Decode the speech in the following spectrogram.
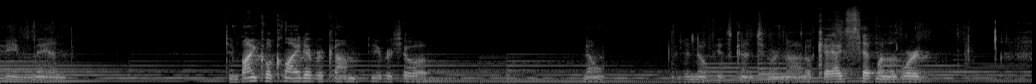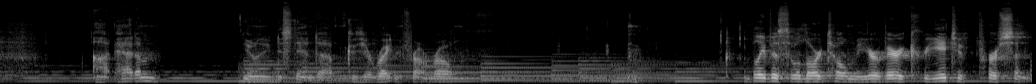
Amen. Did Michael Clyde ever come? Did he ever show up? No. I didn't know if he was going to or not. Okay, I just have one other word. Uh, Adam, you don't need to stand up because you're right in front row. I believe this is what the Lord told me. You're a very creative person.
